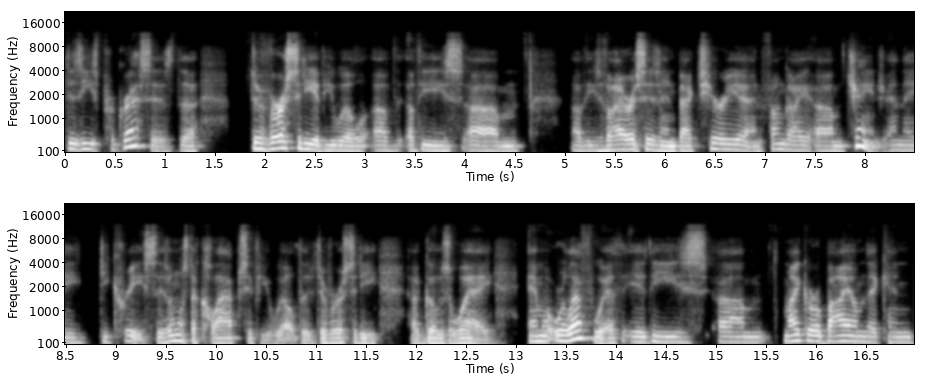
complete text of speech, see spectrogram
disease progresses, the diversity, if you will, of, of these um, of these viruses and bacteria and fungi um, change and they decrease. There's almost a collapse, if you will. The diversity uh, goes away. And what we're left with is these um, microbiome that can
